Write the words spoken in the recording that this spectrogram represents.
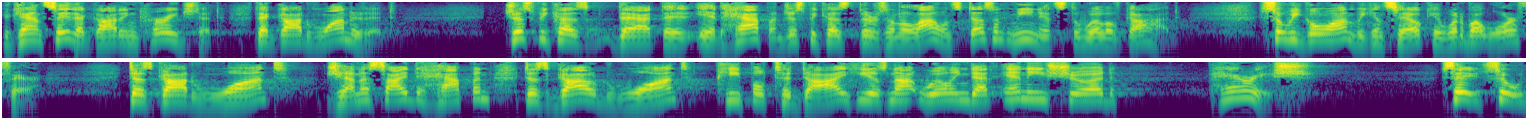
You can't say that God encouraged it, that God wanted it. Just because that it happened, just because there's an allowance, doesn't mean it's the will of God. So we go on, we can say, okay, what about warfare? Does God want genocide to happen? Does God want people to die? He is not willing that any should perish. Say, so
